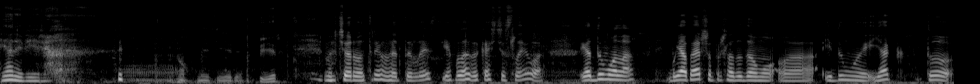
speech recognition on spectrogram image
я не вірю. Не Вірю. Вір. Ми вчора отримали той лист, я була така щаслива. Я думала, бо я перша прийшла додому е, і думаю, як то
